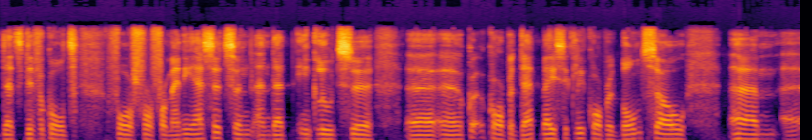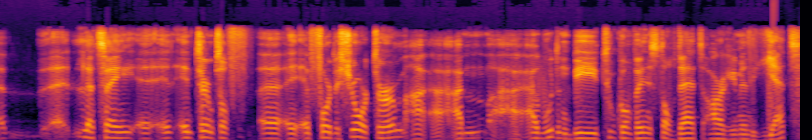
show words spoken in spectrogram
that's difficult for, for, for many assets, and, and that includes corporate debt, basically corporate bonds. So. Um, let's say in, in terms of uh, for the short term, I, I'm I wouldn't be too convinced of that argument yet,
